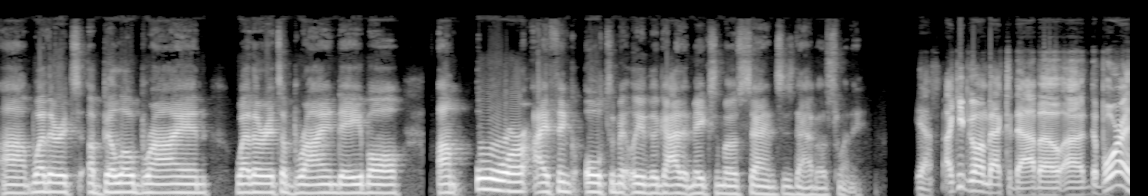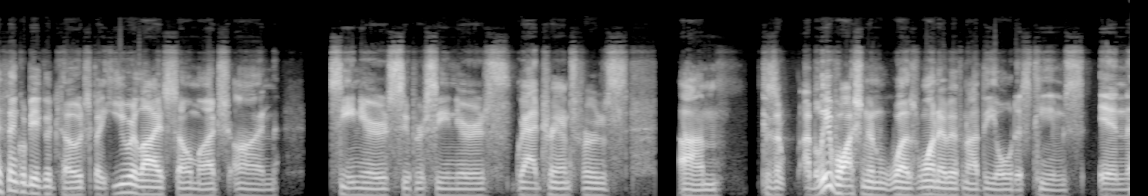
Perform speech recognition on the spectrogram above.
um, whether it's a Bill O'Brien, whether it's a Brian Daboll, um, or I think ultimately the guy that makes the most sense is Dabo Swinney. Yeah, I keep going back to Dabo. Uh, DeBoer, I think, would be a good coach, but he relies so much on seniors, super seniors, grad transfers. Because I believe Washington was one of, if not the oldest teams in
